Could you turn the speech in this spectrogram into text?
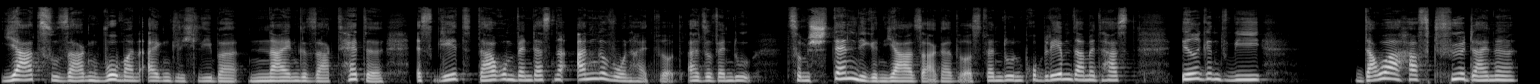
ja zu sagen, wo man eigentlich lieber Nein gesagt hätte. Es geht darum, wenn das eine Angewohnheit wird, also wenn du zum ständigen Ja-Sager wirst, wenn du ein Problem damit hast, irgendwie dauerhaft für deine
